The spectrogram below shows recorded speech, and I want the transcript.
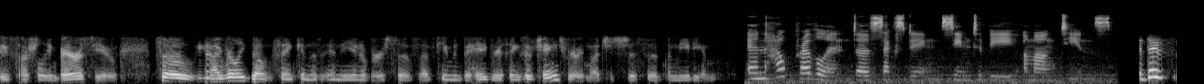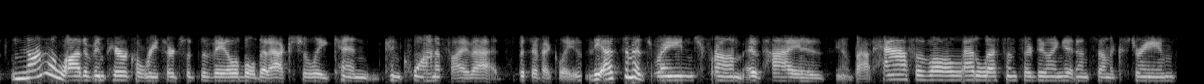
to socially embarrass you. So, you know, I really don't think in the in the universe of, of human behavior things have changed very much. It's just the, the medium. And how prevalent does sexting seem to be among teens? There's not a lot of empirical research that's available that actually can can quantify that specifically. The estimates range from as high as you know about half of all adolescents are doing it in some extremes,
